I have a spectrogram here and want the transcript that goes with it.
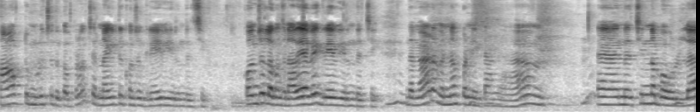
சாப்பிட்டு முடிச்சதுக்கப்புறம் சரி நைட்டு கொஞ்சம் கிரேவி இருந்துச்சு. கொஞ்சம் இல்லை கொஞ்சம் நிறையாவே கிரேவி இருந்துச்சு. இந்த மேடம் என்ன பண்ணிட்டாங்க? இந்த சின்ன பவுலில்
